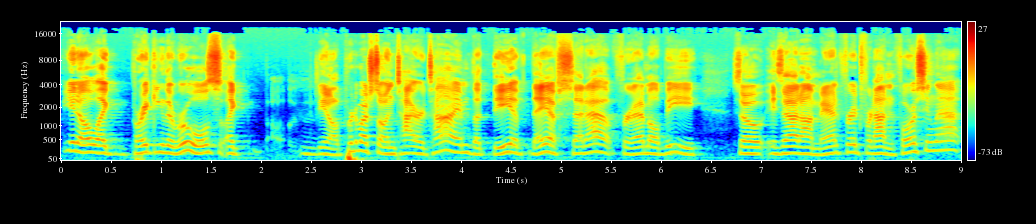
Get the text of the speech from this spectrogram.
you know, like breaking the rules, like you know, pretty much the entire time that they have they have set out for MLB. So is that on Manfred for not enforcing that?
